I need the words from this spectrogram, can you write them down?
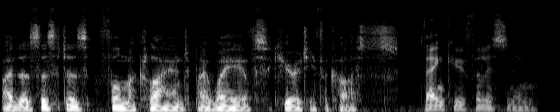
by the solicitor's former client by way of security for costs. Thank you for listening.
